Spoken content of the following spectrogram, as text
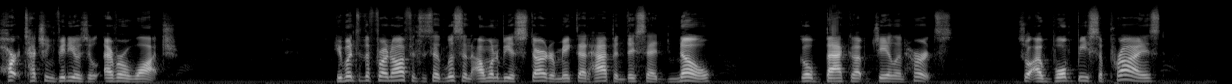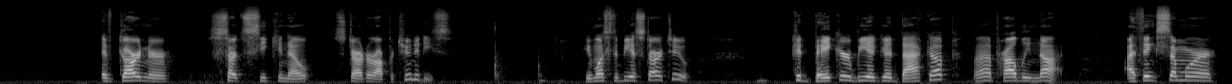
heart touching videos you'll ever watch. He went to the front office and said, Listen, I want to be a starter, make that happen. They said, No, go back up Jalen Hurts. So I won't be surprised if Gardner starts seeking out starter opportunities. He wants to be a star too. Could Baker be a good backup? Uh, probably not. I think somewhere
